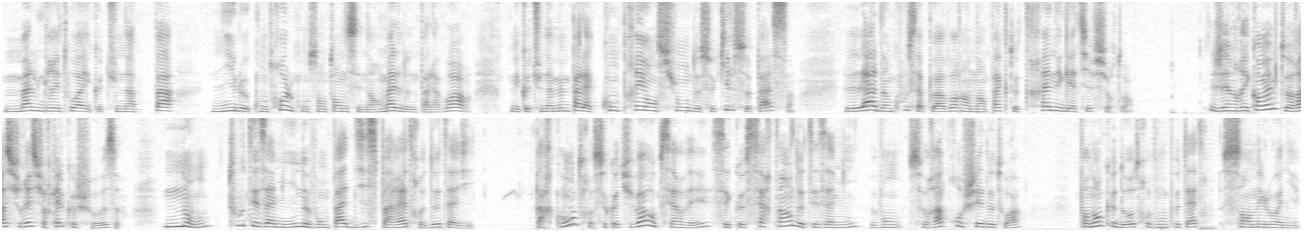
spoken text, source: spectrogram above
malgré toi et que tu n'as pas ni le contrôle, qu'on s'entende, c'est normal de ne pas l'avoir, mais que tu n'as même pas la compréhension de ce qu'il se passe, là d'un coup ça peut avoir un impact très négatif sur toi. J'aimerais quand même te rassurer sur quelque chose. Non, tous tes amis ne vont pas disparaître de ta vie. Par contre, ce que tu vas observer, c'est que certains de tes amis vont se rapprocher de toi, pendant que d'autres vont peut-être s'en éloigner.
